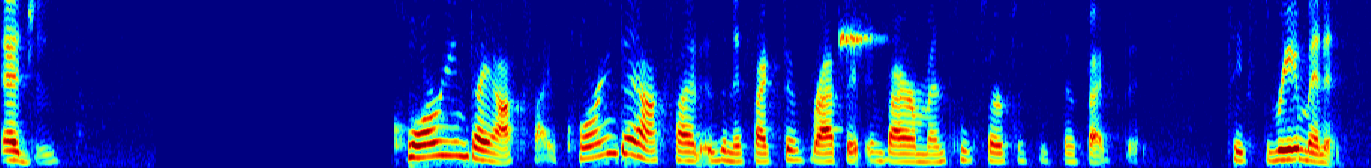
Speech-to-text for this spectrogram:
edges. Chlorine dioxide. Chlorine dioxide is an effective rapid environmental surface disinfectant. It takes three minutes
